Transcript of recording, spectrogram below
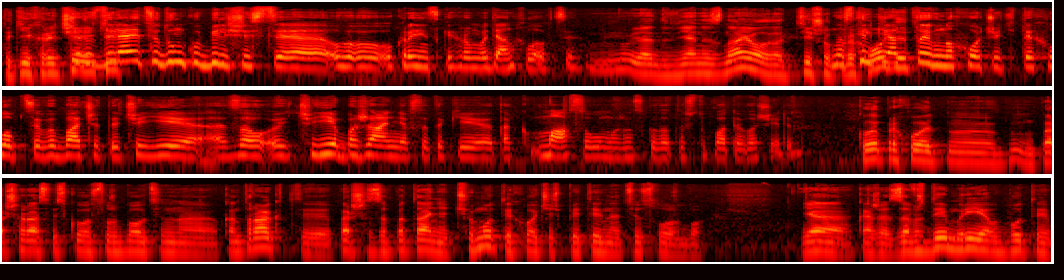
таких речей. Чи розділяє цю думку більшість е, українських громадян, хлопці? Ну, я, я не знаю, але ті, що Наскільки приходять. активно хочуть йти хлопці, ви бачите, чи є е, за чи є бажання все таки так масово можна сказати вступати в ваші ряди? Коли приходять е, ну, перший раз військовослужбовці на контракт, перше запитання, чому ти хочеш піти на цю службу? Я каже, завжди мріяв бути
